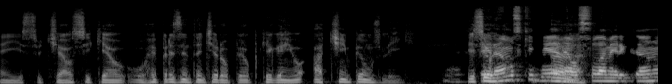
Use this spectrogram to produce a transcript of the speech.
É isso, Chelsea que é o, representante europeu porque ganhou a Champions League. É, esperamos é o... que dê, né? ah. né? O sul-americano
